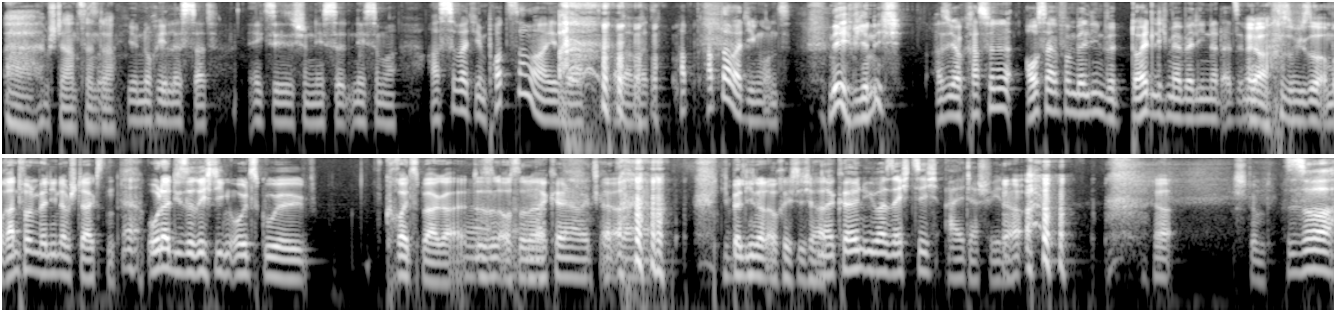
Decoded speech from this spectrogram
Ah, Im Sterncenter. So, hier noch hier lästert. Ich sehe sie schon nächste, nächste Mal. Hast du was hier in Potsdamer gesagt? Oder was? Habt, habt ihr was gegen uns? Nee, wir nicht. Also ich auch krass finde, außerhalb von Berlin wird deutlich mehr Berlinert als in Ja, Berlin. sowieso am Rand von Berlin am stärksten. Ja. Oder diese richtigen Oldschool Kreuzberger. Das sind auch so eine. Neuköllner, würde ich gerade Ja. sagen. Ja. Die Berliner auch richtig hart. Neukölln über 60, alter Schwede. Ja. ja, stimmt. So,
